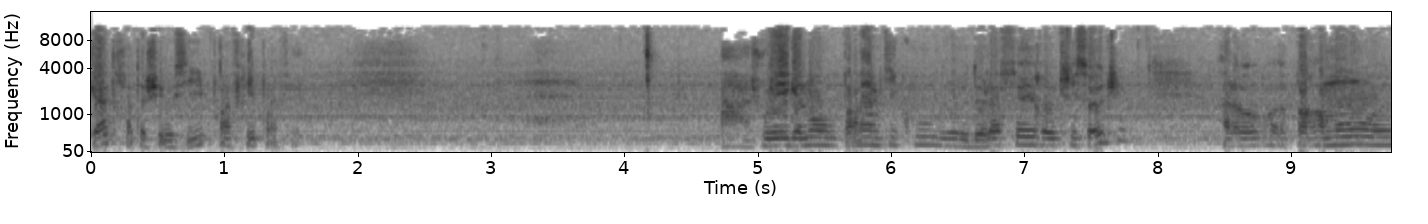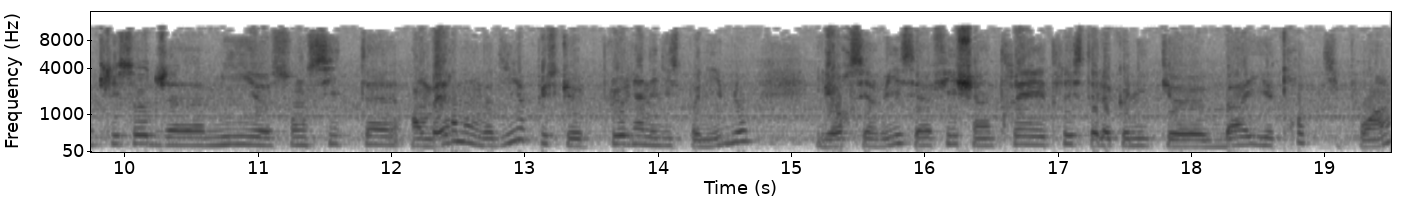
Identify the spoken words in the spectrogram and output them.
4 attaché aussi .free.fr Ah, je voulais également vous parler un petit coup euh, de l'affaire euh, Chris Hodge. Alors apparemment euh, Chris Hodge a mis son site en berne on va dire puisque plus rien n'est disponible. Il est hors service et affiche un très triste et laconique bail trois petits points.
